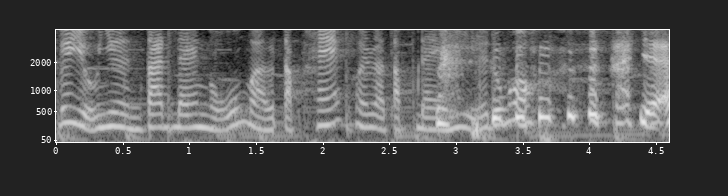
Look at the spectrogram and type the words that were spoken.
Ví dụ như người ta đang ngủ mà tập hát hay là tập đàn gì đó đúng không? Dạ.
